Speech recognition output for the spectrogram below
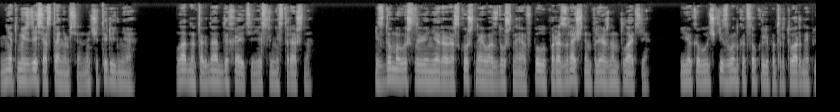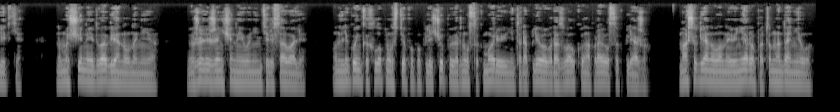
Нет, мы здесь останемся на четыре дня. Ладно, тогда отдыхайте, если не страшно. Из дома вышла Венера, роскошная воздушная, в полупрозрачном пляжном платье. Ее каблучки звонко цокали по тротуарной плитке, но мужчина едва глянул на нее. Неужели женщины его не интересовали? Он легонько хлопнул Степу по плечу, повернулся к морю и неторопливо в развалку направился к пляжу. Маша глянула на Венеру, потом на Данилу.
